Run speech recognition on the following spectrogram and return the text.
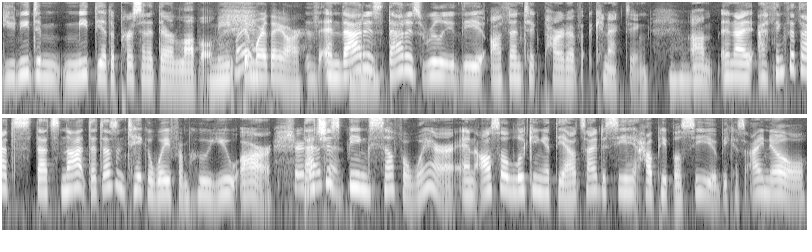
you need to meet the other person at their level. Meet them where they are. and that is that is really the authentic part of connecting um, and I, I think that that's that's not that doesn't take away from who you are Sure that's doesn't. just being self-aware and also looking at the outside to see how people see you because i know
